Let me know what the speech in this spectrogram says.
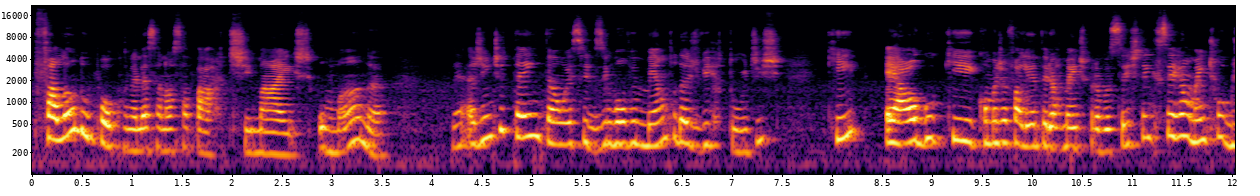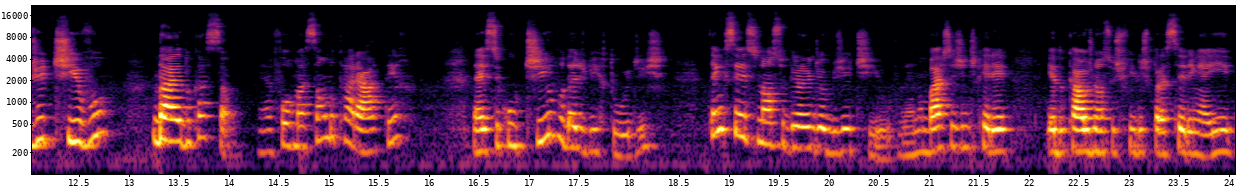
falando um pouco né, dessa nossa parte mais humana, né, a gente tem então esse desenvolvimento das virtudes, que é algo que, como eu já falei anteriormente para vocês, tem que ser realmente o objetivo da educação. Né? A formação do caráter, né? esse cultivo das virtudes, tem que ser esse nosso grande objetivo. Né? Não basta a gente querer educar os nossos filhos para serem aí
